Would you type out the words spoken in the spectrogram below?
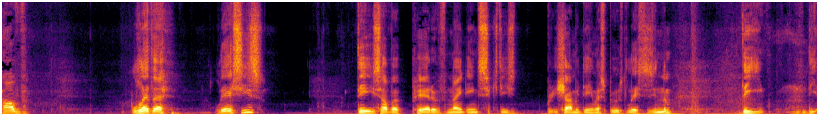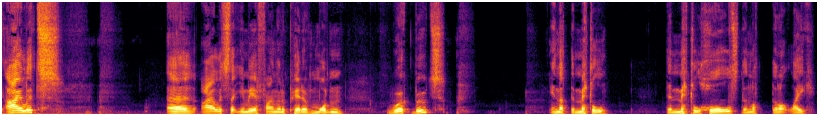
have leather laces. These have a pair of 1960s British Army DMS boot laces in them. The the eyelets, uh, eyelets that you may find on a pair of modern work boots, in that the metal, the metal holes, they're not they're not like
